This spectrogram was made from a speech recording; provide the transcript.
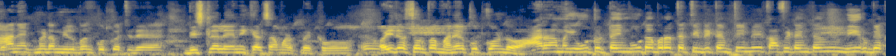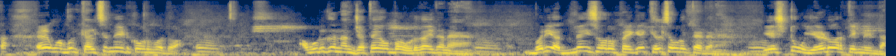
ನಾನು ಯಾಕೆ ಮೇಡಮ್ ಇಲ್ಲಿ ಬಂದು ಕೂತ್ಕೋತಿದ್ದೆ? ಬಿಸಿಲಲ್ಲಿ ಏನಿ ಕೆಲಸ ಮಾಡ್ಬೇಕು? ಐದು ಸಾವಿರ ರೂಪಾಯಿ ಮನೇಲಿ ಕೂತ್ಕೊಂಡು ಆರಾಮಾಗಿ ಊಟದ ಟೈಮ್ ಊಟ ಬರುತ್ತೆ ತಿಂಡಿ ಟೈಮ್ ತಿಂಡಿ ಕಾಫಿ ಟೈಮ್ ಟೈಮ್ ನೀರು ಬೇಕಾ? ಒಬ್ಬನ ಕೆಲಸನೇ ಇಟ್ಕೊಂಡ್ಬೋದು. ಆ ಹುಡುಗ ನನ್ನ ಜೊತೆ ಒಬ್ಬ ಹುಡುಗ ಇದ್ದಾನೆ ಬರೀ ಹದಿನೈದು ಸಾವಿರ ರೂಪಾಯಿಗೆ ಕೆಲಸ ಹುಡುಕ್ತಾ ಇದ್ದಾನೆ. ಎಷ್ಟು? ಎರಡೂವರೆ ತಿಂಗಳಿಂದ.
